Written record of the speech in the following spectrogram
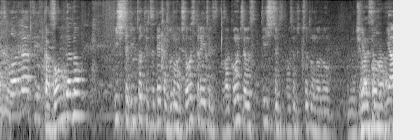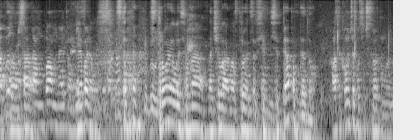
эксплуатации В каком году? в 1933 году началось строительство, закончилось в 1984 году. Я Началась был, она- я был лично а, там БАМ на этом месте. Я понял. Стро- Строилась она, начала она строиться в 75 году. А закончилось в 1984 году.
